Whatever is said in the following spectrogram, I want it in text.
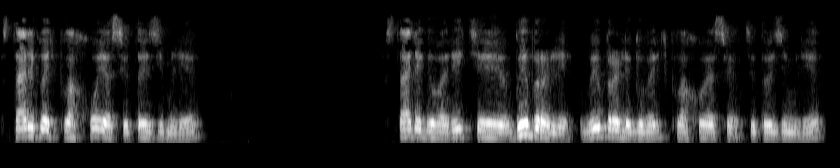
стали говорить плохое о святой земле, стали говорить, э, выбрали, выбрали говорить плохое о святой земле,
